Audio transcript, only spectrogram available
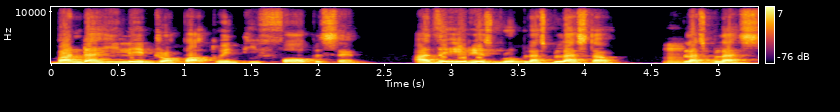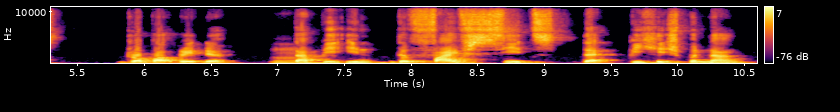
Bandar Hilir drop out 24%. Other areas bro belas-belas tau. Hmm. Belas-belas drop out rate dia. Hmm. Tapi in the five seats that PH menang,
